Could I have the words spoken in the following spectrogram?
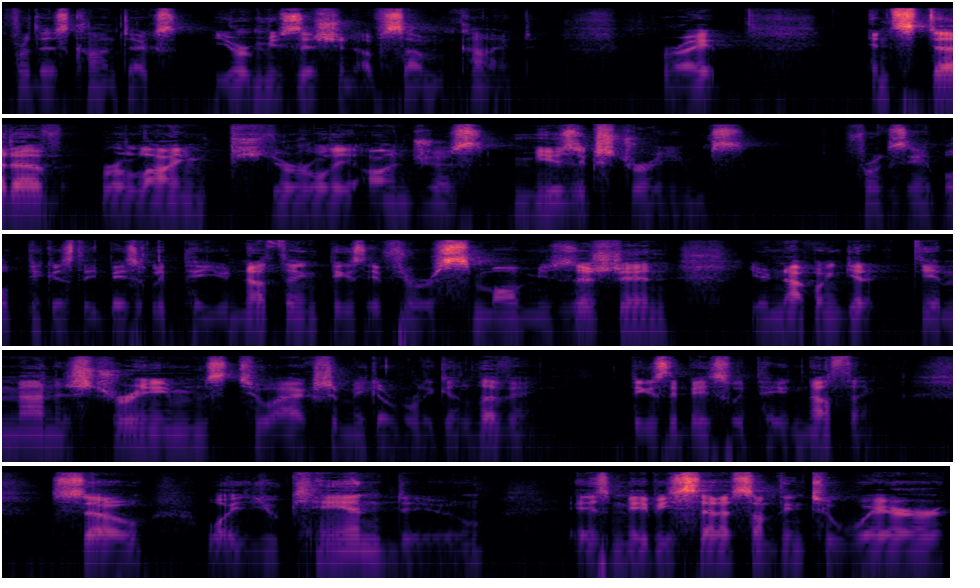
for this context, you're a musician of some kind, right? Instead of relying purely on just music streams, for example, because they basically pay you nothing, because if you're a small musician, you're not going to get the amount of streams to actually make a really good living, because they basically pay nothing. So, what you can do is maybe set up something to where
